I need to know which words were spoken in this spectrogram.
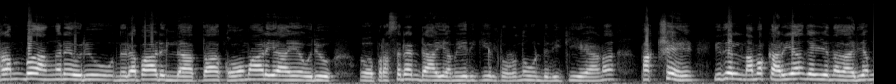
ട്രംപ് അങ്ങനെ ഒരു നിലപാടില്ലാത്ത കോമാളിയായ ഒരു പ്രസിഡന്റായി അമേരിക്കയിൽ തുറന്നുകൊണ്ടിരിക്കുകയാണ് പക്ഷേ ഇതിൽ നമുക്കറിയാൻ കഴിയുന്ന കാര്യം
